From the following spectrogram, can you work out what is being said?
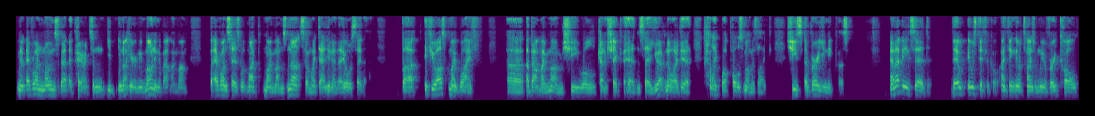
you know, everyone moans about their parents, and you, are not hearing me moaning about my mum, but everyone says, well, my, my mum's nuts or my dad, you know, they always say that. But if you ask my wife uh, about my mum, she will kind of shake her head and say, you have no idea like what Paul's mum is like. She's a very unique person. Now, that being said, there, it was difficult. I think there were times when we were very cold,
